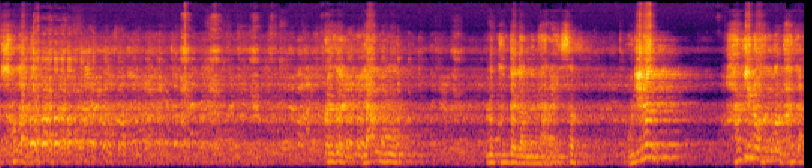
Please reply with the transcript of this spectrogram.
서가지고. 그래서 양구로 군대 간 놈이 하나 있어. 우리는 하기로 한 걸 하자.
